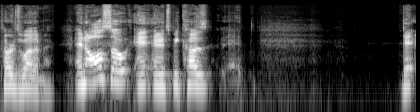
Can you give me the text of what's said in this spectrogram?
towards weathermen, and also, and, and it's because, they,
